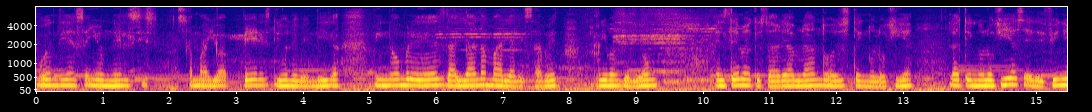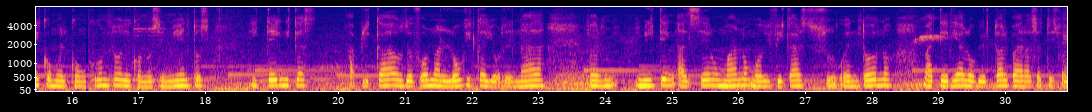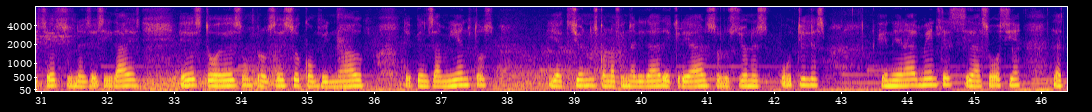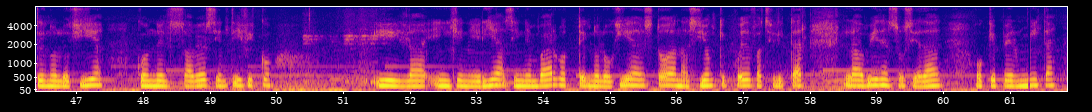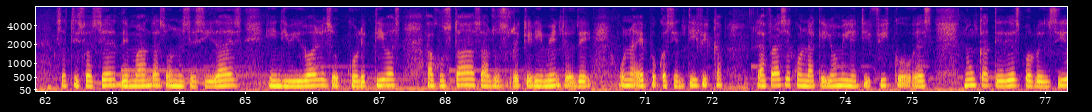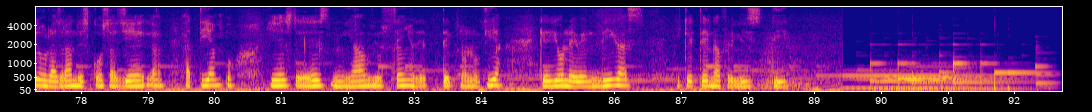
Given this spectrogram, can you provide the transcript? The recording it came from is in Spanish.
Buen día, señor Nelsis Samayoa Pérez. Dios le bendiga. Mi nombre es Dayana María Elizabeth Rivas de León. El tema que estaré hablando es tecnología. La tecnología se define como el conjunto de conocimientos y técnicas aplicados de forma lógica y ordenada permiten al ser humano modificar su entorno material o virtual para satisfacer sus necesidades. Esto es un proceso combinado de pensamientos y acciones con la finalidad de crear soluciones útiles. Generalmente se asocia la tecnología con el saber científico y la ingeniería. Sin embargo, tecnología es toda nación que puede facilitar la vida en sociedad o que permita satisfacer demandas o necesidades individuales o colectivas ajustadas a los requerimientos de una época científica. La frase con la que yo me identifico es nunca te des por vencido, las grandes cosas llegan a tiempo y este es mi audio seño de tecnología. Que Dios le bendiga y que tenga feliz día.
